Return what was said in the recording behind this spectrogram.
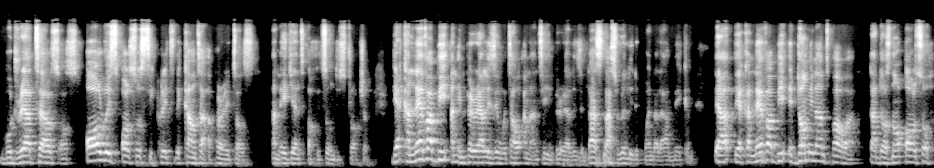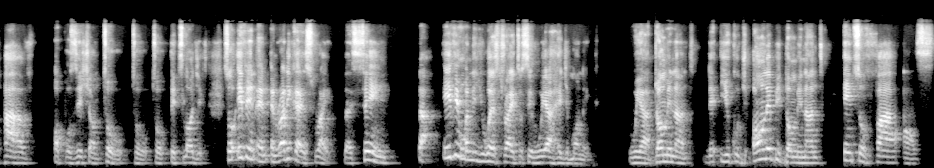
Baudrillard tells us, always also secretes the counter apparatus and agents of its own destruction. There can never be an imperialism without an anti-imperialism. That's, that's really the point that I'm making. There, there can never be a dominant power that does not also have opposition to, to, to its logics. So even, and, and Radhika is right, they're saying that even when the US tried to say we are hegemonic, we are dominant, you could only be dominant insofar as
